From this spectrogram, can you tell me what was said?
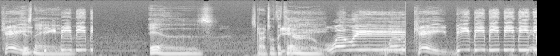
K His name B B B is starts with a K. Lily K B B B B B B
